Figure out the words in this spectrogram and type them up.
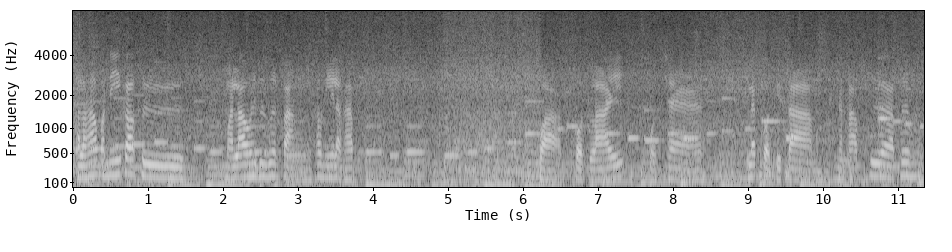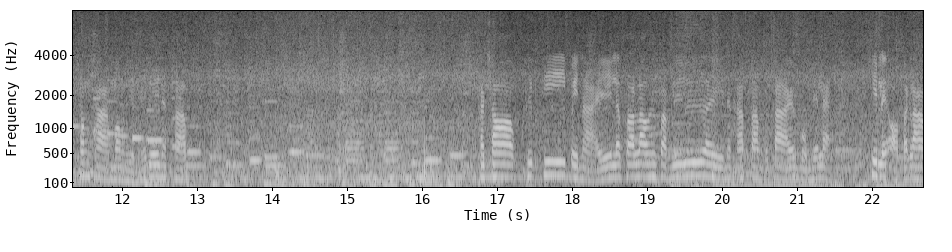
เอาละครับวันนี้ก็คือมาเล่าให้เพื่อนๆฟังเท่านี้แหละครับฝากกดไลค์กดแชร์ และกดติดตามนะครับ เพื่อเพิ่มช่องทางมองเห็นให้ด้วยนะครับ ถ้าชอบคลิปที่ไปไหนแล้วก็เล่าให้ฟังเรื่อยๆนะครับ ตามสไตล์ของผมนี่แหละคิดอะไรออกก็เล่า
